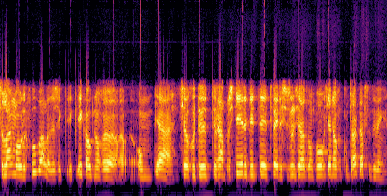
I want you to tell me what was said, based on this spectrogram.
zo lang mogelijk voetballen. Dus ik, ik, ik hoop nog om ja, zo goed te, te gaan presteren dit tweede seizoen zelf... om volgend jaar nog een contract af te dwingen.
